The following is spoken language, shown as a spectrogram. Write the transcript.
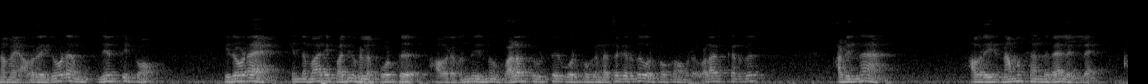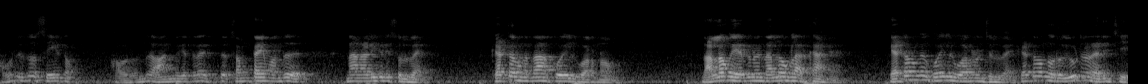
நம்ம அவரை இதோட நிறுத்திப்போம். இதோட இந்த மாதிரி பதிவுகளை போட்டு அவரை வந்து இன்னும் வளர்த்து விட்டு ஒரு பக்கம் நசுக்கிறது ஒரு பக்கம் அவரை வளர்க்கறது அப்படின்னா அவர் நமக்கு அந்த வேலை இல்லை. அவர் ஏதோ செய்யணும் அவர் வந்து ஆன்மீகத்தில் சம்டைம் வந்து நான் அடிக்கடி சொல்வேன் கெட்டவங்க தான் கோயிலுக்கு வரணும். நல்லவங்க ஏற்கனவே நல்லவங்களா இருக்காங்க. கெட்டவங்க கோயிலுக்கு வரணும்னு சொல்லுவேன். கெட்டவங்க ஒரு யூட்டன் அடித்து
